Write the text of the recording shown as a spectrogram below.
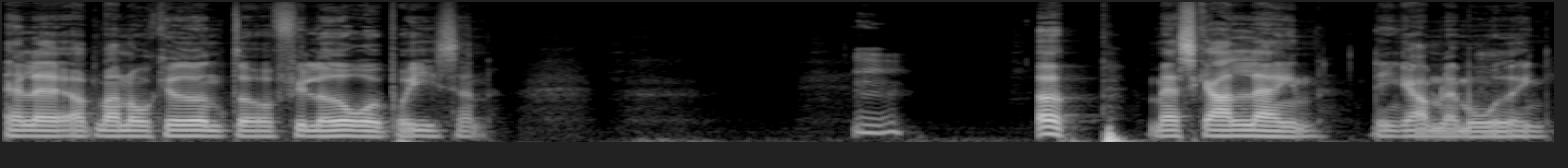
Eller att man åker runt och fyller år på isen. Mm. Upp med skallen, din gamla moring.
